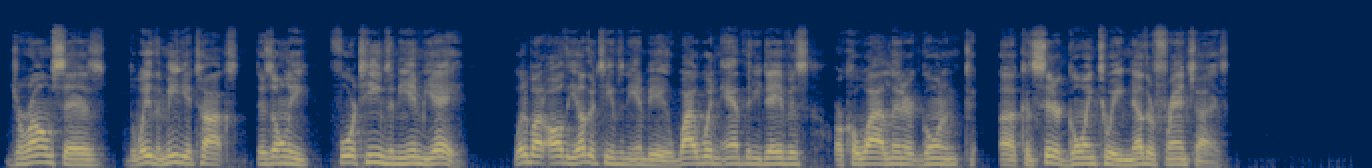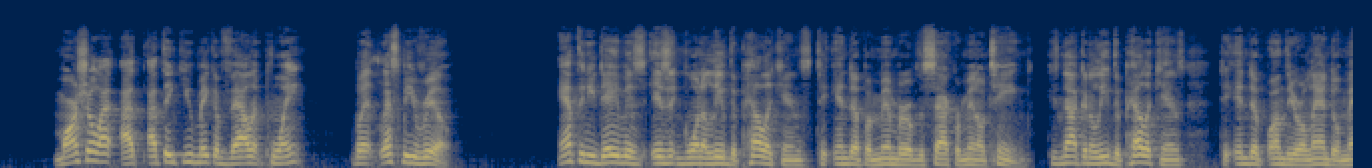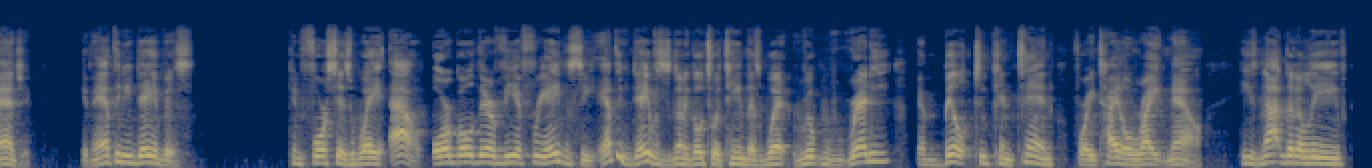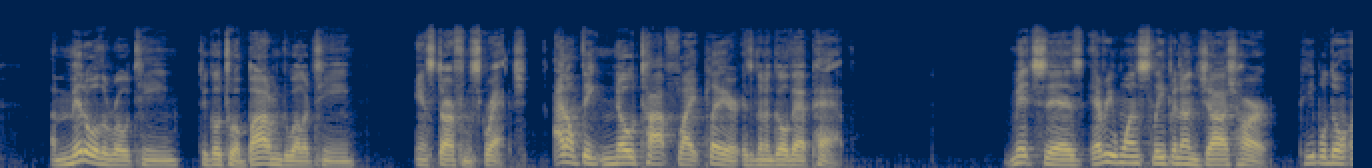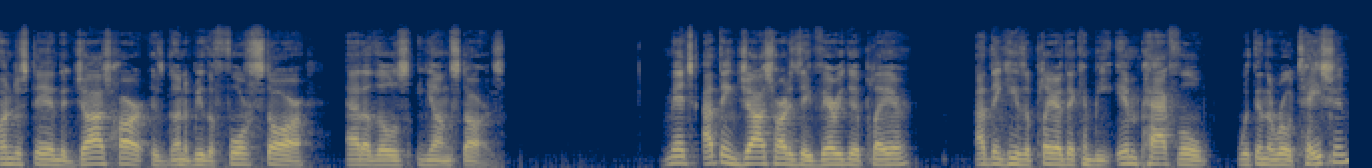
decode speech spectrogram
Jerome says the way the media talks, there's only four teams in the NBA. What about all the other teams in the NBA? Why wouldn't Anthony Davis or Kawhi Leonard going to, uh, consider going to another franchise. Marshall, I, I, I think you make a valid point. But let's be real. Anthony Davis isn't going to leave the Pelicans to end up a member of the Sacramento team. He's not going to leave the Pelicans to end up on the Orlando Magic. If Anthony Davis can force his way out or go there via free agency, Anthony Davis is going to go to a team that's ready and built to contend for a title right now. He's not going to leave a middle of the road team to go to a bottom dweller team and start from scratch. I don't think no top flight player is going to go that path. Mitch says everyone's sleeping on Josh Hart. People don't understand that Josh Hart is going to be the fourth star out of those young stars. Mitch, I think Josh Hart is a very good player. I think he's a player that can be impactful within the rotation.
